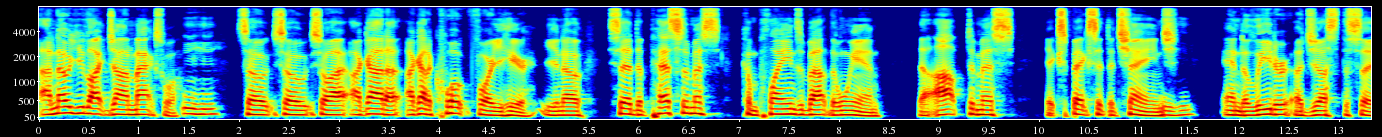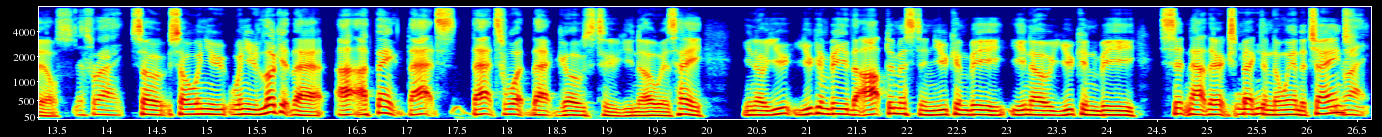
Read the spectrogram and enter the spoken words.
I know you like John Maxwell. Mm-hmm. So so so I, I got a I got a quote for you here. You know said the pessimist complains about the wind, the optimist expects it to change. Mm-hmm and the leader adjusts the sails. That's right. So so when you when you look at that, I, I, think that's that's what that goes to. You know, is hey, you know, you you can be the optimist and you can be you know you can be sitting out there expecting mm-hmm. the wind to change. Right.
